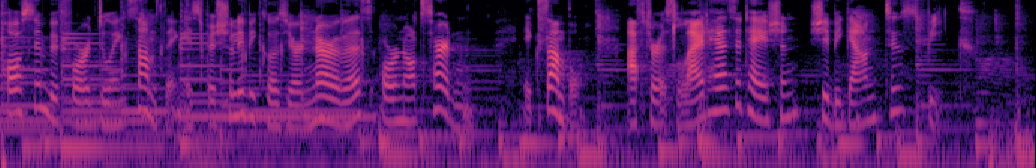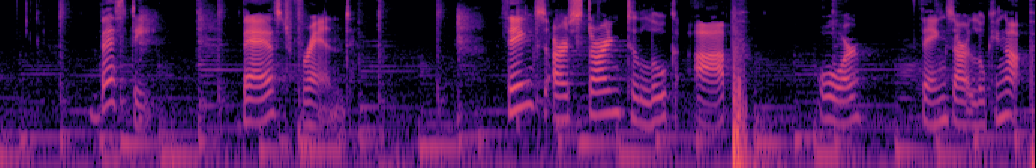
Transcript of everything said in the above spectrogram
pausing before doing something, especially because you're nervous or not certain. Example After a slight hesitation, she began to speak. Bestie. Best friend things are starting to look up or things are looking up.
